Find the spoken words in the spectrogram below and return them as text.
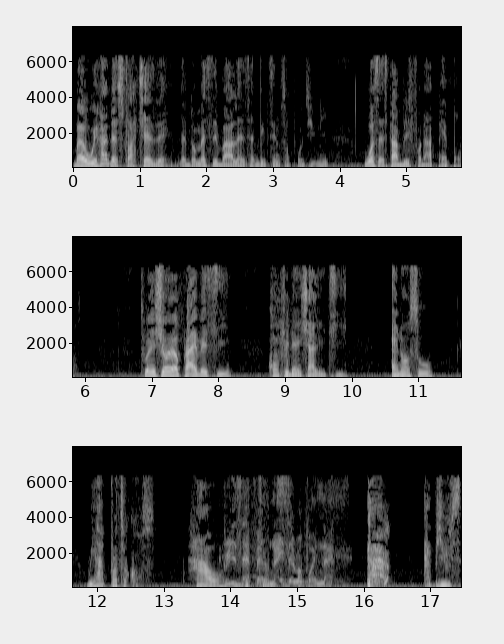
but we have the structures there the domestic violence and victim support unit was established for that purpose to ensure your privacy confidentiality and also we have protocols how Breeze victims of 90.9. abuse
